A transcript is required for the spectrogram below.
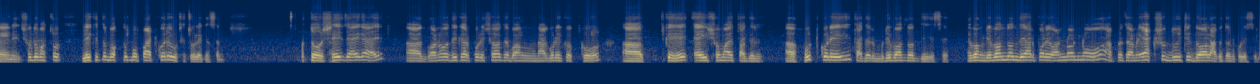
নেয়নি। শুধুমাত্র লিখিত বক্তব্য পাঠ করে উঠে চলে গেছেন। তো সেই জায়গায় আহ, গণ অধিকার পরিষদ এবং নাগরিক ঐক্য আহ, কে এই সময় তাদের হুট করেই তাদের নিবন্ধন দিয়েছে। এবং নিবন্ধন দেওয়ার পরে অন্যান্য আপনার জানেন একশো দুইটি দল আবেদন করেছিল।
